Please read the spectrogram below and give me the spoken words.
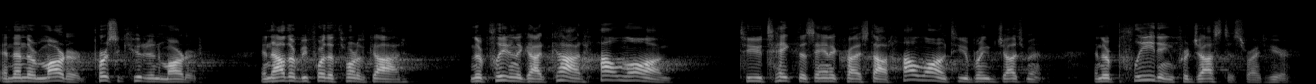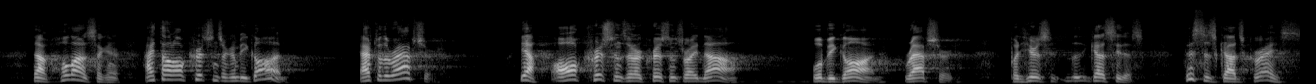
and then they're martyred, persecuted and martyred. And now they're before the throne of God. And they're pleading to God, God, how long till you take this Antichrist out? How long till you bring judgment? And they're pleading for justice right here. Now, hold on a second here. I thought all Christians are going to be gone after the rapture. Yeah, all Christians that are Christians right now will be gone, raptured. But here's, you got to see this. This is God's grace.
